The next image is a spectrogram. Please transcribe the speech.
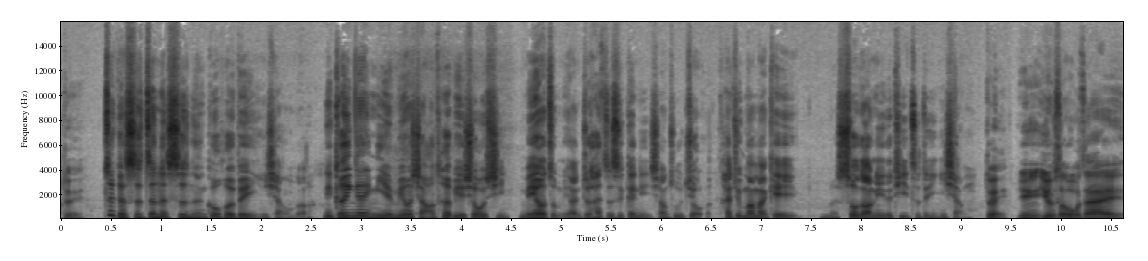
对，这个是真的是能够会被影响的。你哥应该也没有想要特别修行，没有怎么样，就他只是跟你相处久了，他就慢慢可以受到你的体质的影响。对，因为有时候我在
